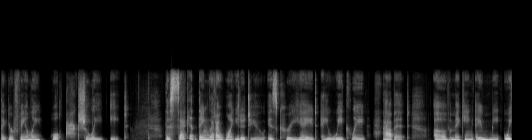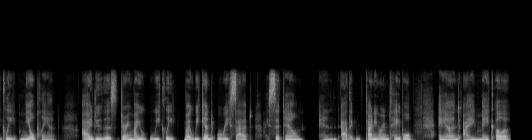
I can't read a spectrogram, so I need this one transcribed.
that your family will actually eat. The second thing that I want you to do is create a weekly habit of making a me- weekly meal plan. I do this during my weekly, my weekend reset. I sit down and at the dining room table and I make a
